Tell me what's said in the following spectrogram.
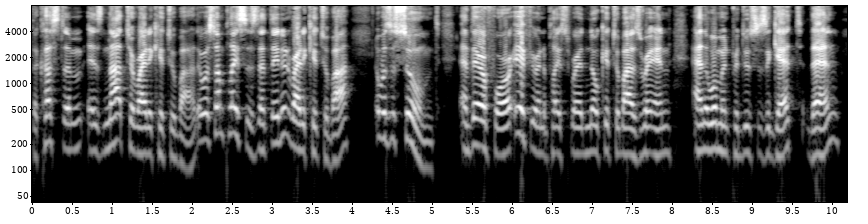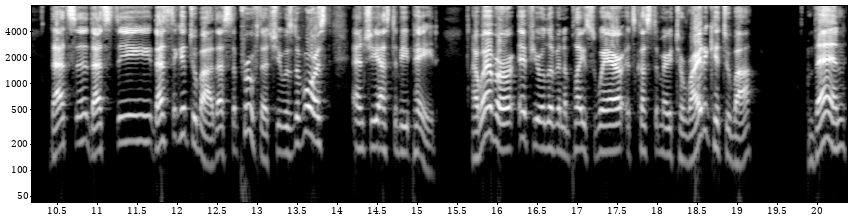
the custom is not to write a ketubah. There were some places that they didn't write a ketubah. It was assumed. And therefore, if you're in a place where no ketubah is written and the woman produces a get, then that's uh, that's the that's the ketubah. That's the proof that she was divorced and she has to be paid. However, if you live in a place where it's customary to write a ketubah, then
